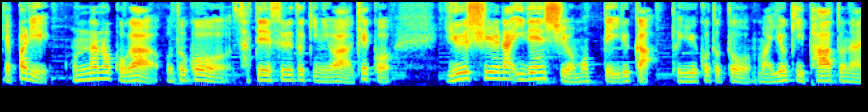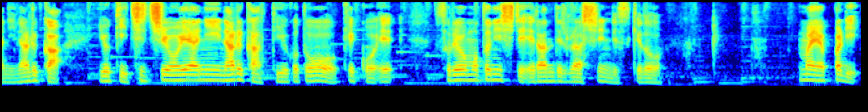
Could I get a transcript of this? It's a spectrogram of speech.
やっぱり女の子が男を査定する時には結構優秀な遺伝子を持っているかということと、まあ、良きパートナーになるか良き父親になるかっていうことを結構えそれを元にして選んでるらしいんですけどまあやっぱり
